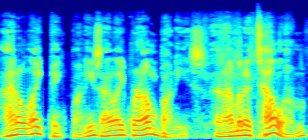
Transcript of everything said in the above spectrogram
I don't like pink bunnies. I like brown bunnies, and I'm going to tell them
